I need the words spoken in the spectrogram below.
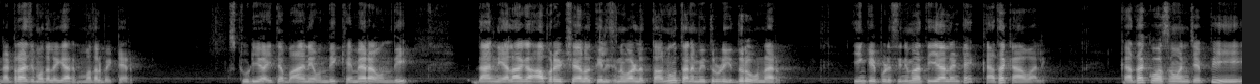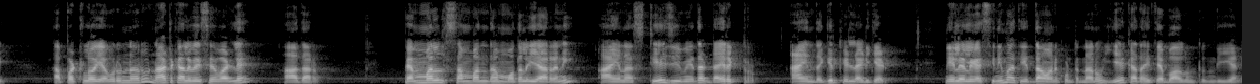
నటరాజ మొదలు గారు మొదలుపెట్టారు. స్టూడియో అయితే బాగానే ఉంది కెమెరా ఉంది. దాన్ని ఎలాగ ఆపరేట్ చేయాలో తెలిసిన వాళ్ళు తను తన మిత్రుడు ఇద్దరు ఉన్నారు. ఇంక ఇప్పుడు సినిమా తీయాలంటే కథ కావాలి. కథ కోసం అని చెప్పి అప్పట్లో ఎవరున్నారు? నాటకాలు వేసేవాళ్ళే ఆధారం. పెమ్మల్ సంబంధం మొదలయ్యారని ఆయన స్టేజీ మీద డైరెక్టర్ ఆయన దగ్గరికి వెళ్ళి అడిగాడు. నేను ఇలాగ సినిమా తీద్దాం అనుకుంటున్నాను ఏ కథ అయితే బాగుంటుంది అని.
